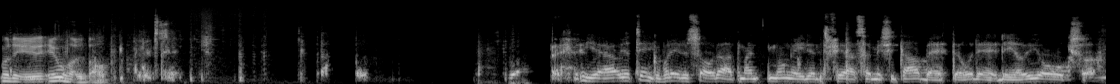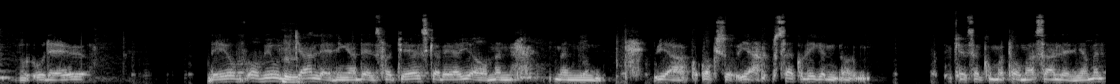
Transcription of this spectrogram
Och det är ju ohållbart. Ja, jag tänker på det du sa där, att man, många identifierar sig med sitt arbete och det, det gör ju jag också. Och det är ju det är av, av olika mm. anledningar. Dels för att jag älskar det jag gör, men, men ja, också, ja, säkerligen jag kan säkert komma på massa anledningar. Men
